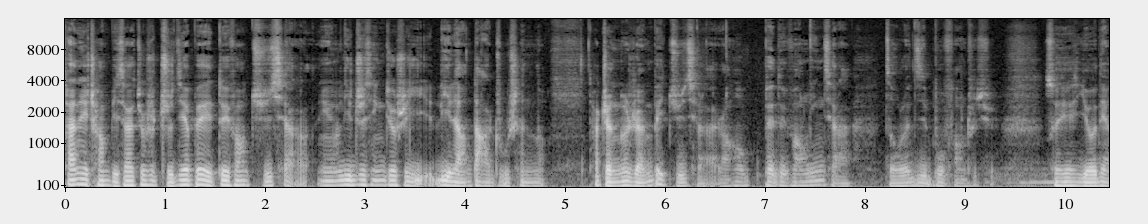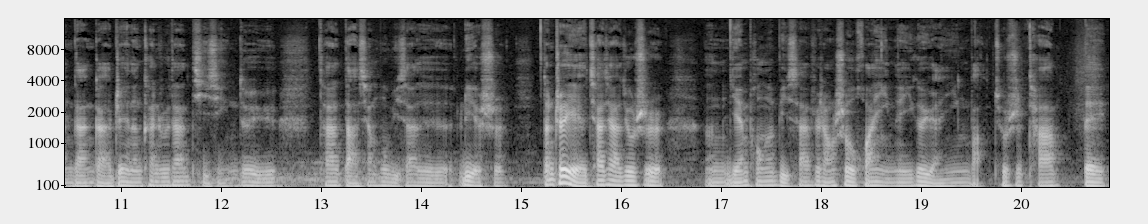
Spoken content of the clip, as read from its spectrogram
他那场比赛就是直接被对方举起来了，因为励志星就是以力量大著称的，他整个人被举起来，然后被对方拎起来，走了几步放出去，所以有点尴尬。这也能看出他体型对于他打相扑比赛的劣势。但这也恰恰就是，嗯，严鹏的比赛非常受欢迎的一个原因吧，就是他被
